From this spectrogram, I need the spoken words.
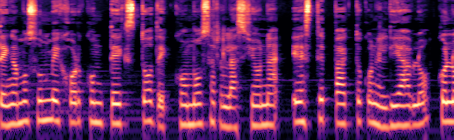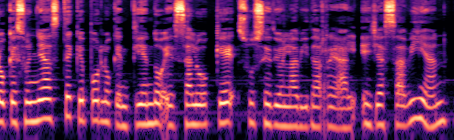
tengamos un mejor contexto de cómo se relaciona este pacto con el diablo, con lo que soñaste, que por lo que entiendo es algo que sucedió en la vida real. Ellas sabían,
